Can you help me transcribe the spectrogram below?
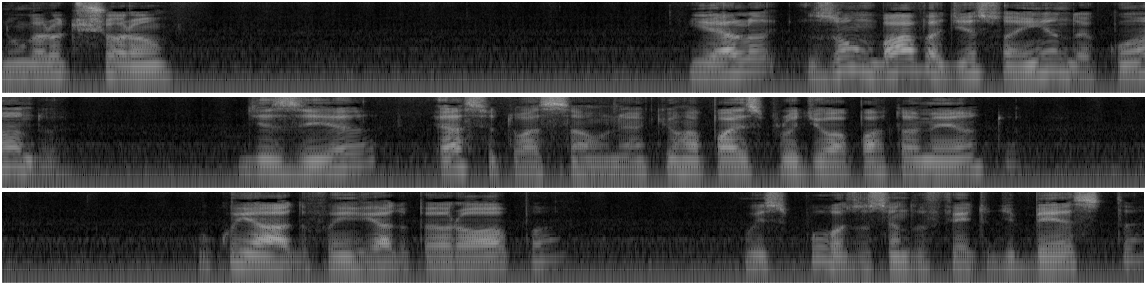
num garoto chorão. E ela zombava disso ainda quando dizia essa situação, né? Que um rapaz explodiu o apartamento, o cunhado foi enviado para a Europa, o esposo sendo feito de besta,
